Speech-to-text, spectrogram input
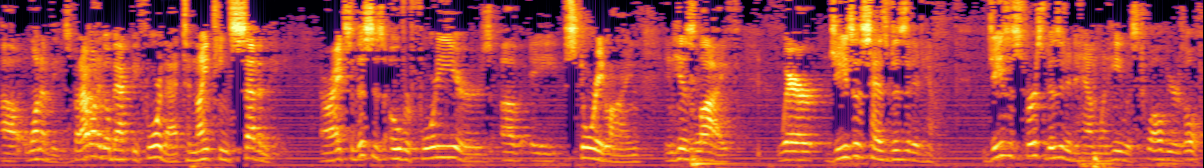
uh, one of these, but I want to go back before that to 1970. All right, so this is over 40 years of a storyline in his life where Jesus has visited him. Jesus first visited him when he was 12 years old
